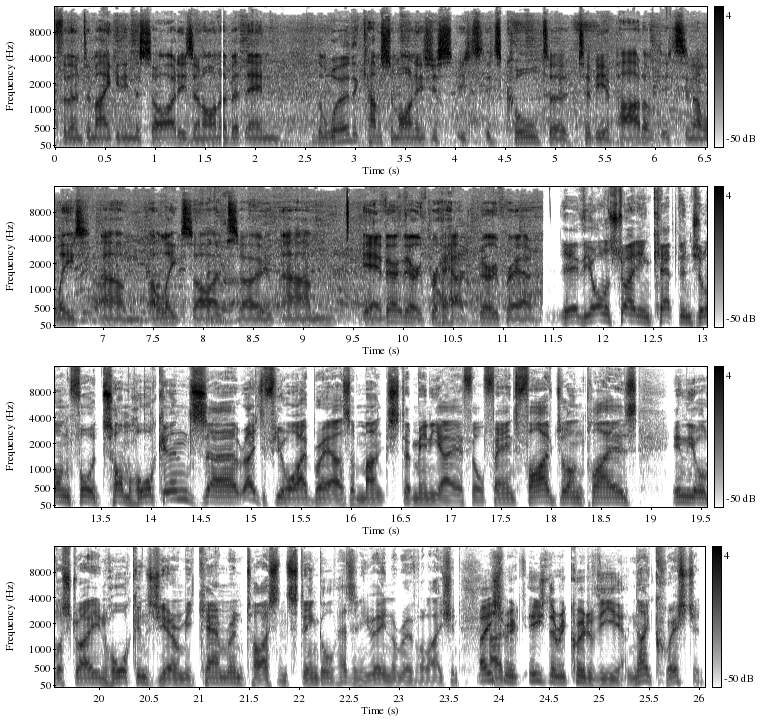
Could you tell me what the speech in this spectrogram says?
for them to make it in the side is an honour, but then the word that comes to mind is just it's, it's cool to, to be a part of. It's an elite um, elite side. So um, yeah, very very proud, very proud. Yeah, the All Australian captain Geelong forward Tom Hawkins uh, raised a few eyebrows amongst many AFL fans. Five Geelong players in the All Australian Hawkins, Jeremy Cameron, Tyson Stengel. Hasn't he been a revelation? He's, uh, re- he's the recruit of the year. No question.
